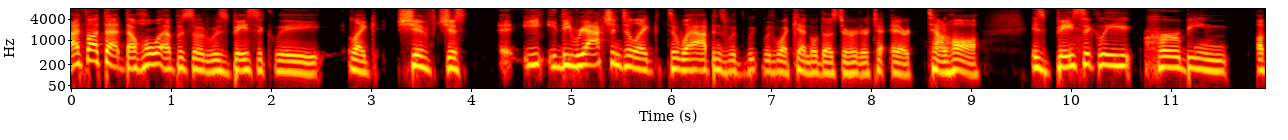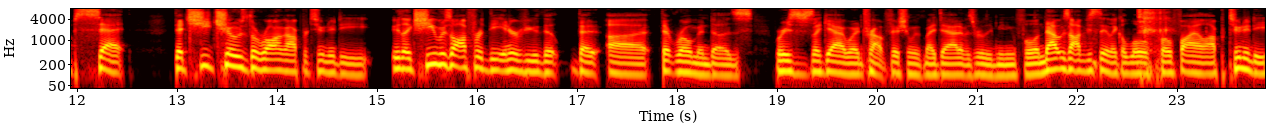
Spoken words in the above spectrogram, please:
I thought that the whole episode was basically like Shiv just the reaction to like to what happens with with what Kendall does to her at her, town hall is basically her being upset that she chose the wrong opportunity. Like she was offered the interview that that uh that Roman does where he's just like, yeah, I went trout fishing with my dad. It was really meaningful, and that was obviously like a lower profile opportunity.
